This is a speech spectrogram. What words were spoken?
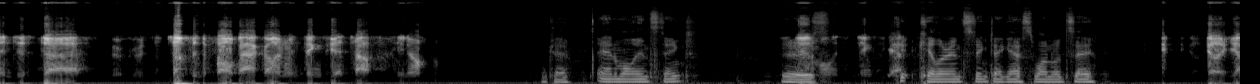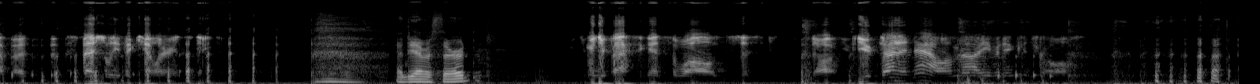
and just uh, something to fall back on when things get tough, you know? Okay. Animal instinct. There Animal is. instinct, yeah. K- killer instinct, I guess one would say. Killer, yeah, but especially the killer instinct. And do you have a third? When your back's against the wall, it's just, no, you've done it now. I'm not even in control.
